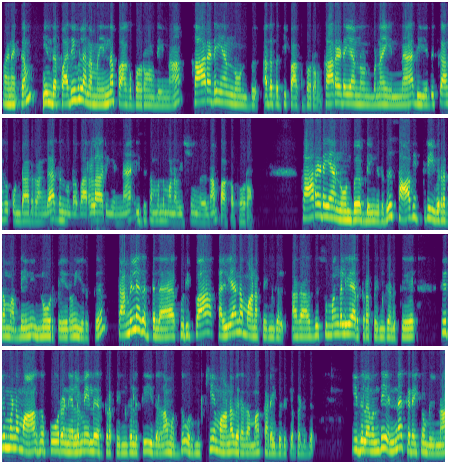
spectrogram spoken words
வணக்கம். இந்த பதிவுல நம்ம என்ன பார்க்க போறோம் அப்படின்னா காரடையான் நோன்பு. அதை பத்தி பார்க்க போறோம். காரடையான் நோன்புனா என்ன? அது எதுக்காக கொண்டாடுறாங்க? அதனோட வரலாறு என்ன? இது சம்பந்தமான விஷயங்கள் தான் பார்க்க போறோம். காரடையான் நோன்பு அப்படிங்கிறது சாவித்ரி விரதம் அப்படின்னு இன்னொரு பேரும் இருக்கு. தமிழகத்துல குறிப்பா கல்யாணமான பெண்கள் அதாவது சுமங்கலியா இருக்கிற பெண்களுக்கு திருமணம் ஆக போற நிலைமையில இருக்கிற பெண்களுக்கு இதெல்லாம் வந்து ஒரு முக்கியமான விரதமா கடைபிடிக்கப்படுது. இதுல வந்து என்ன கிடைக்கும் அப்படின்னா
